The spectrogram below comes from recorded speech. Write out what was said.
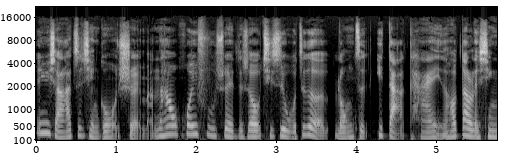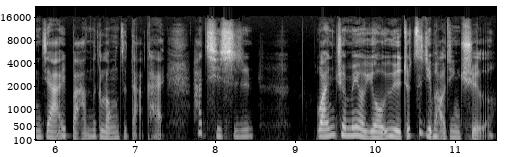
因为小拉之前跟我睡嘛，然后恢复睡的时候，其实我这个笼子一打开，然后到了新家一把那个笼子打开，它其实完全没有犹豫就自己跑进去了。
